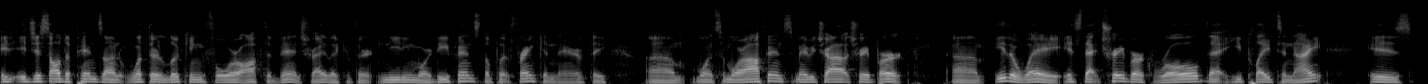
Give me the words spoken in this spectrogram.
it, it just all depends on what they're looking for off the bench, right? Like if they're needing more defense, they'll put Frank in there. If they um, want some more offense, maybe try out Trey Burke. Um, either way, it's that Trey Burke role that he played tonight is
